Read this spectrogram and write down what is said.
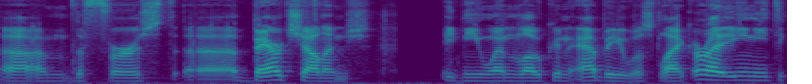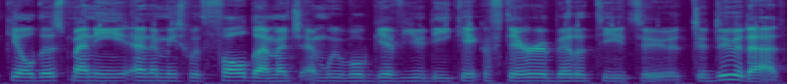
um, the first uh, bear challenge, Igni when Loken Abbey was like, all right, you need to kill this many enemies with fall damage, and we will give you the kick of theory ability to to do that.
